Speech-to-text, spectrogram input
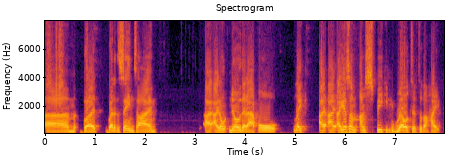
um, but but at the same time, I, I don't know that Apple like. I, I guess I'm I'm speaking relative to the hype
